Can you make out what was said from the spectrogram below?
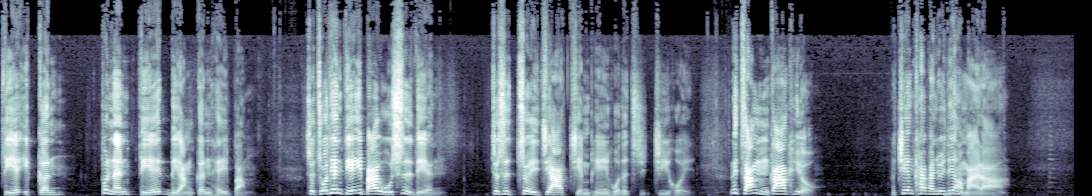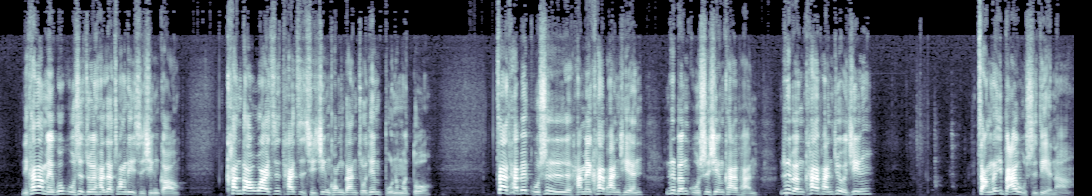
跌一根。不能跌两根黑棒，所以昨天跌一百五十四点，就是最佳捡便宜货的机机会。你涨唔加 Q，今天开盘就一定要买啦。你看到美国股市昨天还在创历史新高，看到外资台子期净空单昨天补那么多，在台北股市还没开盘前，日本股市先开盘，日本开盘就已经涨了一百五十点啦。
